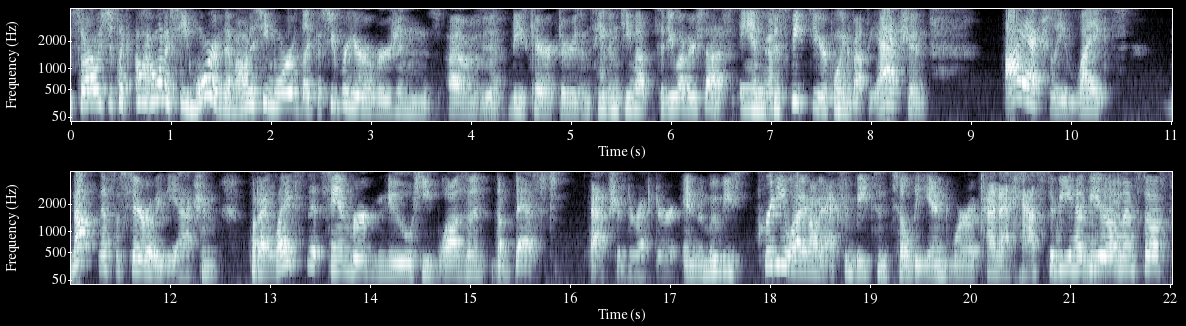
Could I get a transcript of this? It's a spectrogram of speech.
so I was just like, oh, I want to see more of them. I want to see more of like the superhero versions of Yeah. these characters and see them team up to do other stuff. And Yeah. to speak to your point about the action, I actually liked not necessarily the action, but I liked that Sandberg knew he wasn't the best action director. And the movie's pretty light on action beats until the end, where it kind of has to be heavier Yeah. on that stuff.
